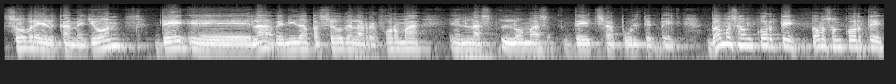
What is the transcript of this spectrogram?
sobre el camellón de eh, la avenida Paseo de la Reforma en las lomas de Chapultepec. Vamos a un corte, vamos a un corte,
